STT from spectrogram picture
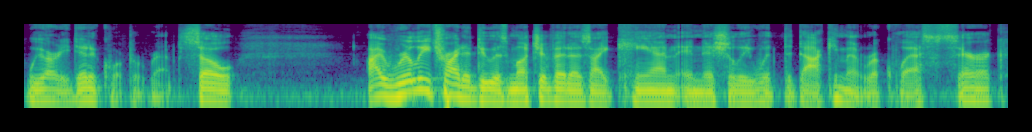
we already did a corporate rep. So I really try to do as much of it as I can initially with the document requests, Eric,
